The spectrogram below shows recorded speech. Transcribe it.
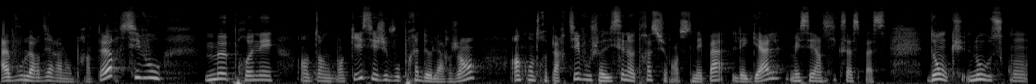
à vouloir dire à l'emprunteur, si vous me prenez en tant que banquier, si je vous prête de l'argent, en contrepartie, vous choisissez notre assurance. Ce n'est pas légal, mais c'est ainsi que ça se passe. Donc nous, ce qu'on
